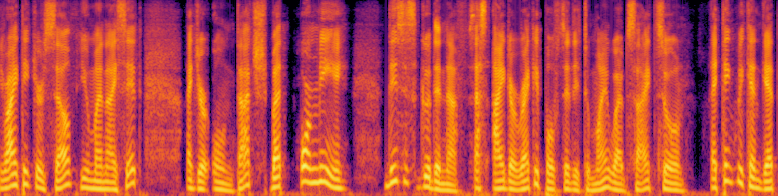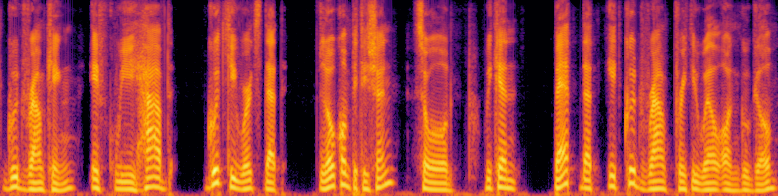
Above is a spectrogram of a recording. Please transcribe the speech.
write it yourself, humanize it at your own touch. But for me, this is good enough as I directly posted it to my website. So I think we can get good ranking if we have good keywords that low competition. So we can bet that it could rank pretty well on Google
